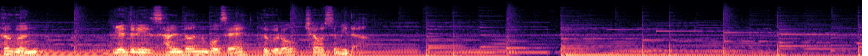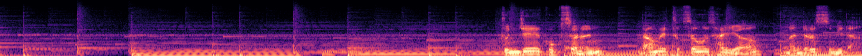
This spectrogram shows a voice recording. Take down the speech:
흙은 얘들이 살던 곳에 흙으로 채웠습니다. 분재의 곡선은 나무의 특성을 살려 만들었습니다.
